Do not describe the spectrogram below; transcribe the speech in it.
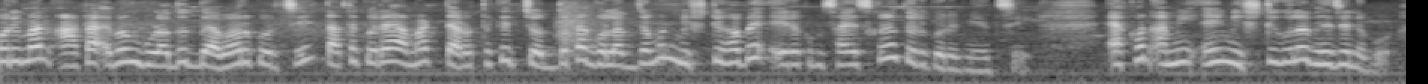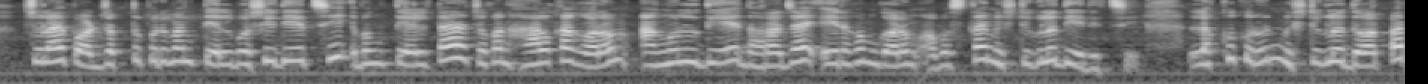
পরিমাণ আটা এবং গুঁড়া দুধ ব্যবহার করছি, তাতে করে আমার তেরো থেকে চোদ্দোটা গোলাপ জামুন মিষ্টি হবে, এরকম সাইজ করে তৈরি করে নিয়েছি। এখন আমি এই মিষ্টিগুলো ভেজে নেব। চুলায় পর্যাপ্ত পরিমাণ তেল বসিয়ে দিয়েছি এবং তেলটা যখন হালকা গরম আঙুল দিয়ে ধরা যায়, এইরকম গরম অবস্থায় মিষ্টিগুলো দিয়ে দিচ্ছি। লক্ষ্য করুন, মিষ্টিগুলো দেওয়ার পর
